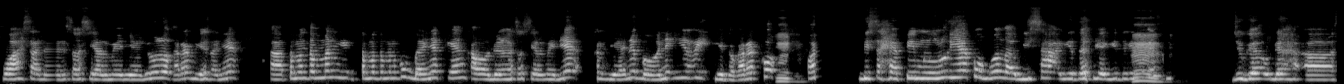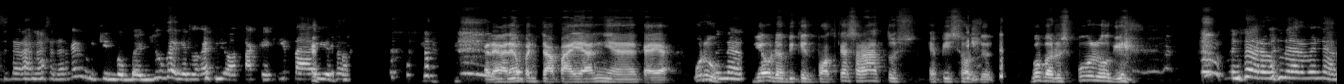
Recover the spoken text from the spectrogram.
puasa dari sosial media dulu karena biasanya uh, teman-teman teman-temanku banyak yang kalau dengan sosial media kerjanya bawaannya iri gitu karena kok hmm. orang bisa happy melulu ya kok gue nggak bisa gitu kayak gitu gitu hmm. juga udah uh, secara nggak sadar kan bikin beban juga gitu kan di otaknya kita gitu kadang-kadang pencapaiannya kayak waduh Bener. dia udah bikin podcast 100 episode gue baru 10 gitu benar benar benar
